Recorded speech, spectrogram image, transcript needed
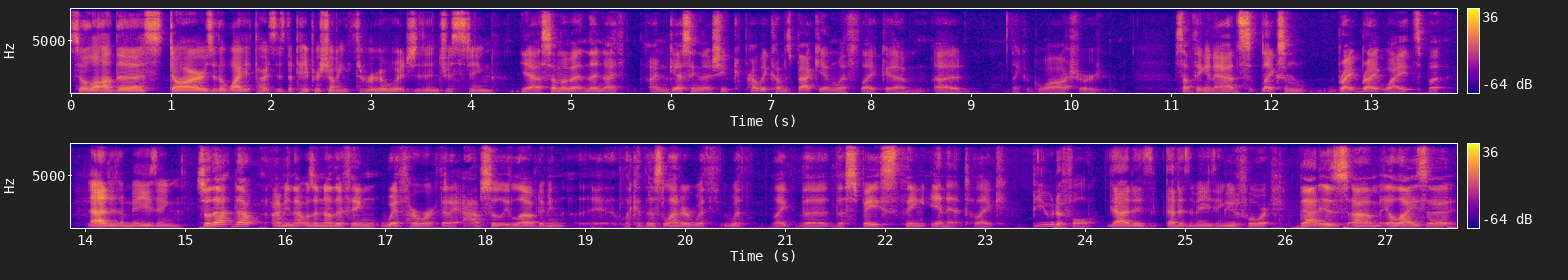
So a lot of the stars or the white parts is the paper showing through, which is interesting. Yeah, some of it, and then I I'm guessing that she probably comes back in with like um uh, like a gouache or something and adds like some bright bright whites, but. That is amazing. So that that I mean that was another thing with her work that I absolutely loved. I mean, eh, look at this letter with with like the the space thing in it, like beautiful, That is that is amazing. beautiful work. That is um, Eliza.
